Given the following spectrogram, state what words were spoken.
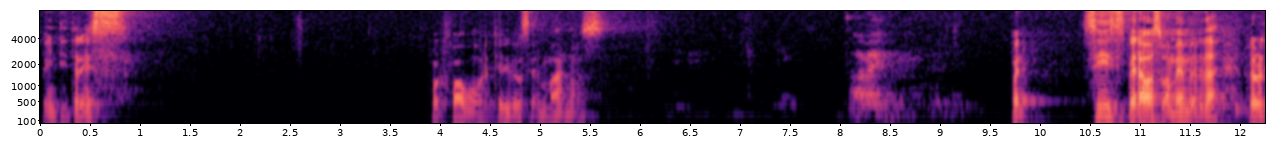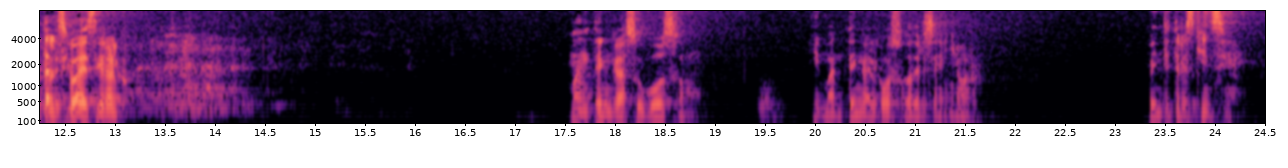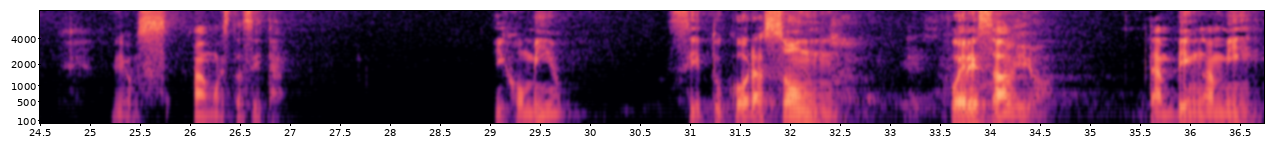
23. Por favor, queridos hermanos. Bueno, sí esperaba su amén, ¿verdad? Pero ahorita les iba a decir algo. Mantenga su gozo y mantenga el gozo del Señor. 23:15. Dios, amo esta cita. Hijo mío, si tu corazón fuere sabio, también a mí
